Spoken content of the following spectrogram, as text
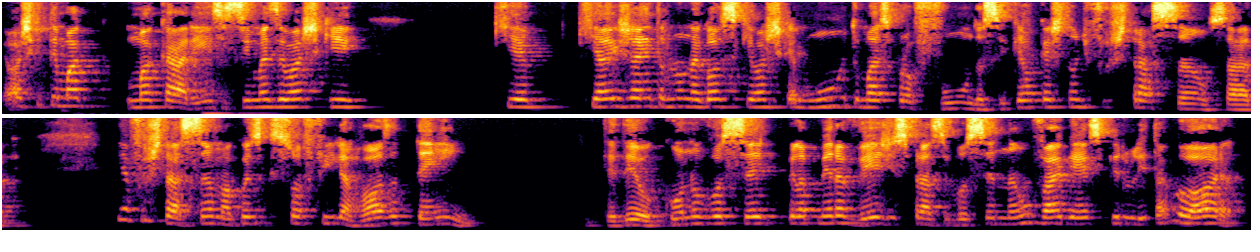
eu acho que tem uma, uma carência, sim, mas eu acho que que, que aí já entra num negócio que eu acho que é muito mais profundo, assim, que é uma questão de frustração, sabe? E a frustração é uma coisa que sua filha Rosa tem, entendeu? Quando você, pela primeira vez, diz para si, você não vai ganhar esse pirulito agora.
